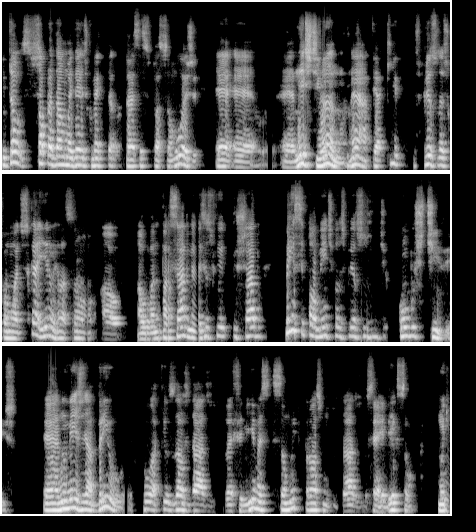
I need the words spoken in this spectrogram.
Então, só para dar uma ideia de como é que está tá essa situação hoje, é, é, é, neste ano, né, até aqui, os preços das commodities caíram em relação ao, ao ano passado, mas isso foi puxado principalmente pelos preços de combustíveis. É, no mês de abril, vou aqui usar os dados do FMI, mas que são muito próximos dos dados do CRB, que são muito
